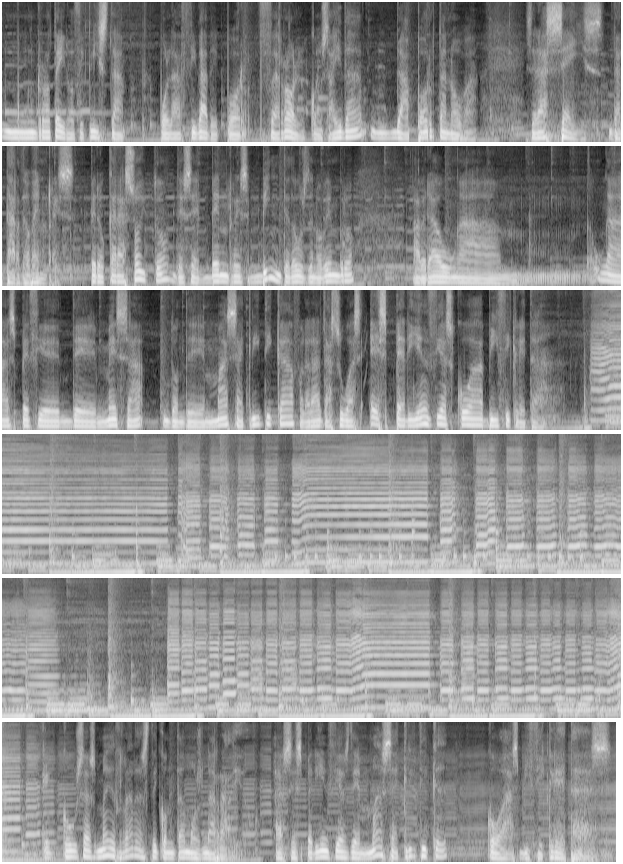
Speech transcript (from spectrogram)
un roteiro ciclista pola cidade por Ferrol con saída da Porta Nova. Será 6 da tarde o Benres, pero cara 8 dese Benres 22 de novembro haberá unha unha especie de mesa donde masa crítica falará das súas experiencias coa bicicleta. cousas máis raras te contamos na radio. As experiencias de masa crítica coas bicicletas.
